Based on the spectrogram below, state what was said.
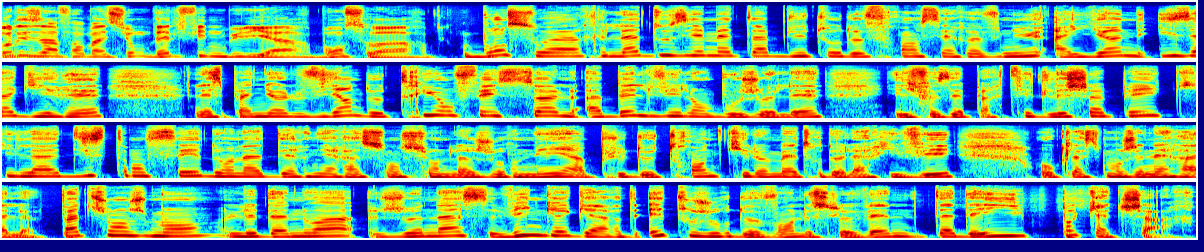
Pour les informations, Delphine Bulliard, bonsoir. Bonsoir. La douzième étape du Tour de France est revenue à Yon Izaguirre. L'Espagnol vient de triompher seul à Belleville en Beaujolais. Il faisait partie de l'échappée qu'il a distancé dans la dernière ascension de la journée à plus de 30 km de l'arrivée. Au classement général, pas de changement. Le Danois Jonas Vingegaard est toujours devant le Slovène Tadej Pogacar.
